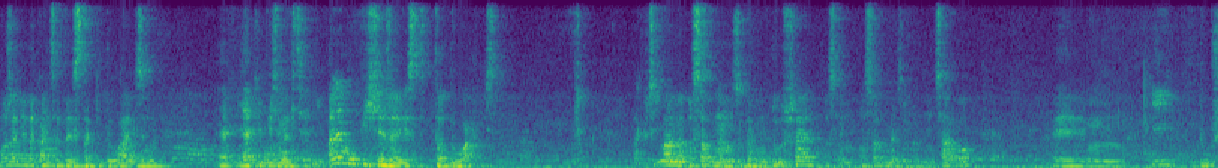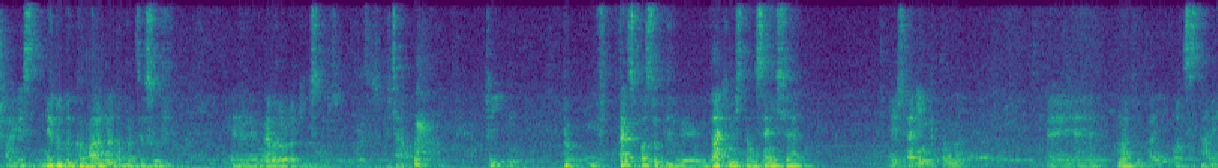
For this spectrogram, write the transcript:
może nie do końca to jest taki dualizm jaki byśmy chcieli. Ale mówi się, że jest to dualizm. Tak, czyli mamy osobną zupełnie duszę, osobne zupełnie ciało i dusza jest nieredukowalna do procesów neurologicznych, czyli do procesów ciała. Czyli w ten sposób, y, w jakimś tam sensie Sherrington y, no tutaj odstaje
